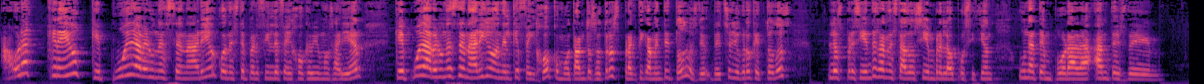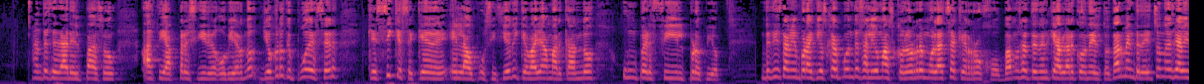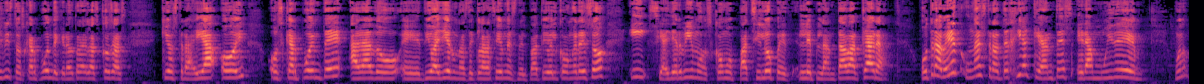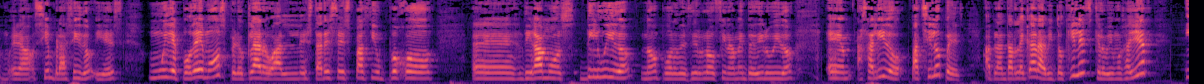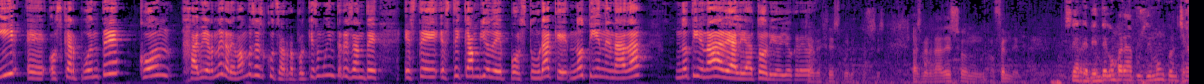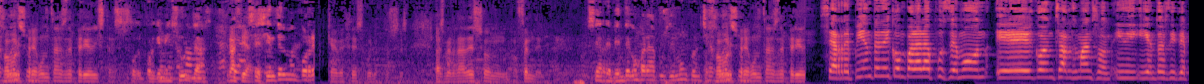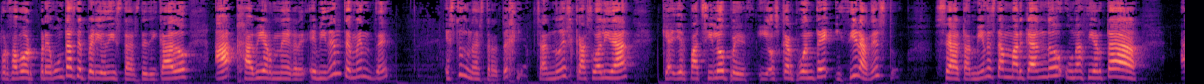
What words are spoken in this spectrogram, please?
Ahora creo que puede haber un escenario con este perfil de Feijó que vimos ayer, que puede haber un escenario en el que Feijó, como tantos otros, prácticamente todos, de, de hecho yo creo que todos los presidentes han estado siempre en la oposición una temporada antes de, antes de dar el paso hacia presidir el gobierno, yo creo que puede ser que sí que se quede en la oposición y que vaya marcando un perfil propio. Decís también por aquí, Oscar Puente salió más color remolacha que rojo. Vamos a tener que hablar con él totalmente. De hecho, no sé si habéis visto Oscar Puente, que era otra de las cosas que os traía hoy. Oscar Puente ha dado, eh, dio ayer unas declaraciones en el patio del Congreso y si ayer vimos cómo Pachi López le plantaba cara otra vez una estrategia que antes era muy de, bueno, era, siempre ha sido y es muy de Podemos, pero claro, al estar ese espacio un poco, eh, digamos, diluido, ¿no? Por decirlo finamente diluido, eh, ha salido Pachi López a plantarle cara a Vito Quiles, que lo vimos ayer, y Oscar Puente con Javier Negre. Vamos a escucharlo porque es muy interesante este, este cambio de postura que no tiene nada, no tiene nada de aleatorio, yo creo. a veces, bueno, pues las verdades son ofenden. ¿Se arrepiente comparar a Puigdemont con Por favor, preguntas de periodistas. ¿Por, qué me insulta? Gracias. ¿Se siente el mamporre? Que a veces, bueno, pues las verdades son ofenden. ¿Se arrepiente comparar a Puigdemont con Charles Por favor, Manson? preguntas de periodistas. Se arrepiente de comparar a Puigdemont eh, con Charles Manson y, y entonces dice, por favor, preguntas de periodistas dedicado a Javier Negre. Evidentemente, esto es una estrategia. O sea, no es casualidad que ayer Pachi López y Oscar Puente hicieran esto. O sea, también están marcando una cierta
